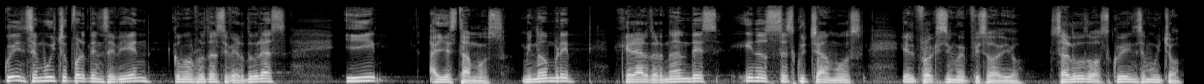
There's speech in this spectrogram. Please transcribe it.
Cuídense mucho, pórtense bien, coman frutas y verduras y ahí estamos. Mi nombre, Gerardo Hernández y nos escuchamos el próximo episodio. Saludos, cuídense mucho.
